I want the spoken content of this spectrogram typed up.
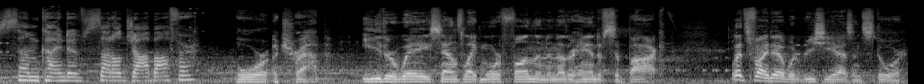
Some kind of subtle job offer? Or a trap. Either way sounds like more fun than another hand of sabacc. Let's find out what Rishi has in store.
